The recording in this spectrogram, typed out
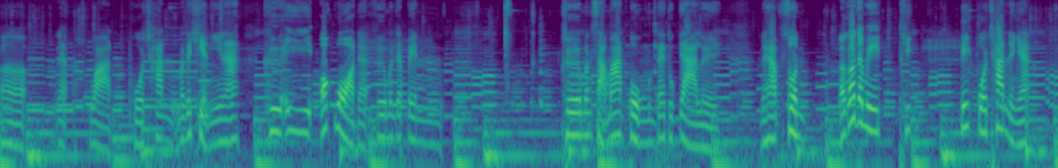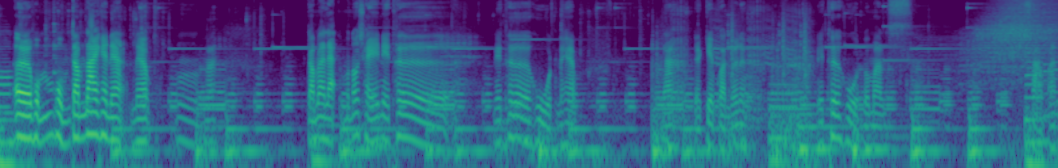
เอ่อ เนี่ยวาดโพชั่น มันจะเขียนงี้นะ คือไอ Awkward เนี่ย คือมันจะเป็น คือมันสามารถปรุงได้ทุกยาเลยนะครับ ส่วนแล้วก็จะมี Thick Thick potion อย่างเงี้ย เออผมผมจำได้แค่นี้นะครับ จำได้แล้วมันต้องใช้ Nether Nether หูดนะครับนะเดี๋ยวเก็บก่อนนิดนึง Nether หูดประมาณสามอัน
